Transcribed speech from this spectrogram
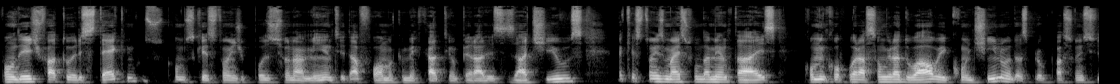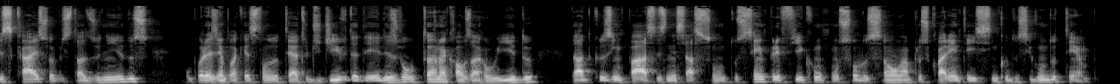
vão desde fatores técnicos, como as questões de posicionamento e da forma que o mercado tem operado esses ativos, a questões mais fundamentais, como incorporação gradual e contínua das preocupações fiscais sobre os Estados Unidos, como por exemplo a questão do teto de dívida deles voltando a causar ruído, dado que os impasses nesse assunto sempre ficam com solução lá para os 45 do segundo tempo.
